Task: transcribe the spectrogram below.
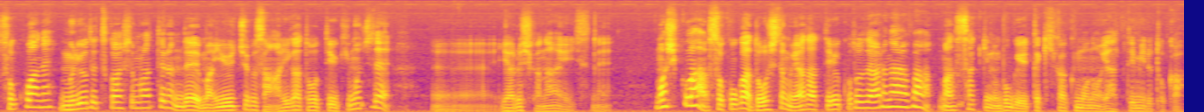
そこはね無料で使わせてもらってるんで、まあ、YouTube さんありがとうっていう気持ちで、えー、やるしかないですね。もしくはそこがどうしても嫌だっていうことであるならば、まあ、さっきの僕が言った企画ものをやってみるとか。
